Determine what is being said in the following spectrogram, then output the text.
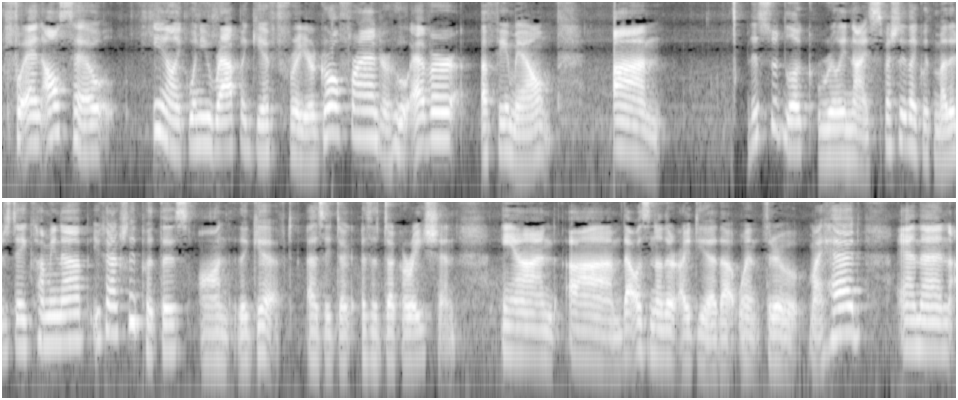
for, and also, you know, like when you wrap a gift for your girlfriend or whoever, a female, um, this would look really nice, especially like with Mother's Day coming up. You could actually put this on the gift as a as a decoration, and um, that was another idea that went through my head. And then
